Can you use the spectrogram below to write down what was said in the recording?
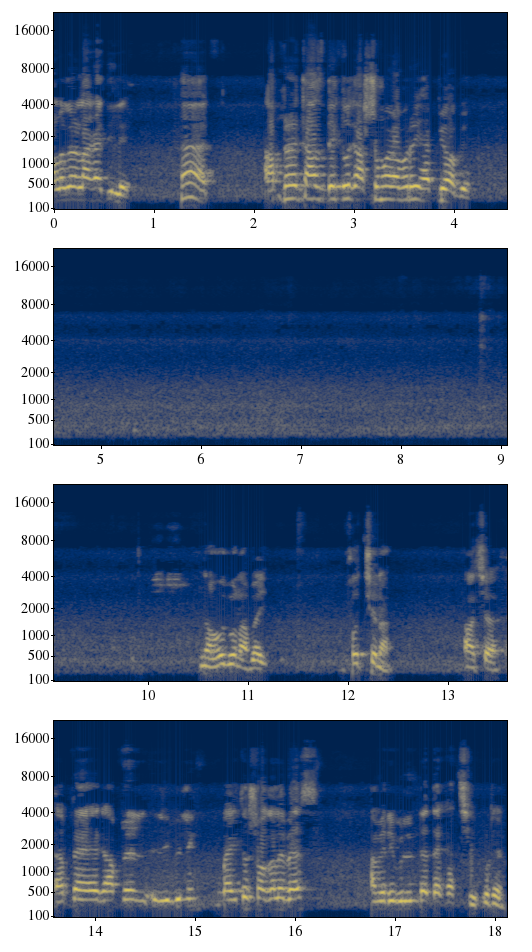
ভালো করে লাগাই দিলে। হ্যাঁ আপনার কাজ দেখলে কাস্টমার আবারই হ্যাপি হবে। না, হইব না ভাই, হচ্ছে না। আচ্ছা আপনার আপনার রিভিলিং ভাই তো সকালে ব্যাস, আমি রিভিলিংটা দেখাচ্ছি, উঠেন।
